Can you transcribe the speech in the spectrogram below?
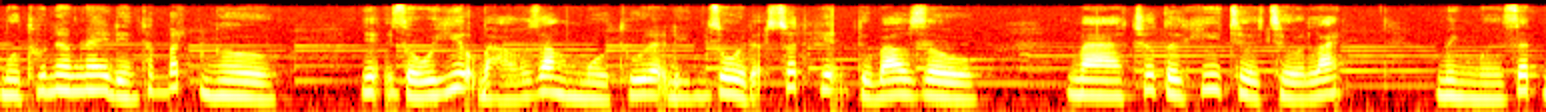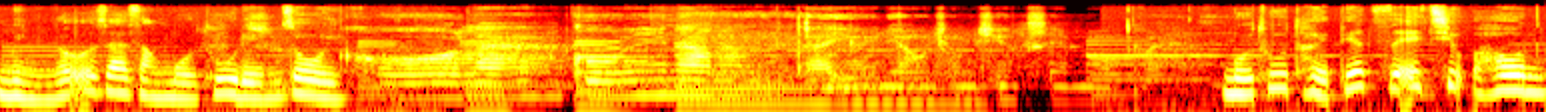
Mùa thu năm nay đến thật bất ngờ, những dấu hiệu báo rằng mùa thu đã đến rồi đã xuất hiện từ bao giờ, mà cho tới khi trời trở lạnh, mình mới giật mình ngỡ ra rằng mùa thu đến rồi. Mùa thu thời tiết dễ chịu hơn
